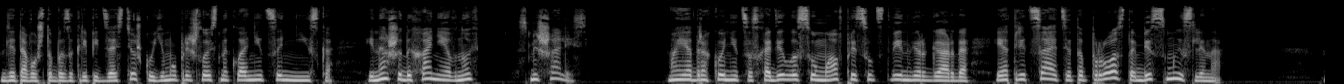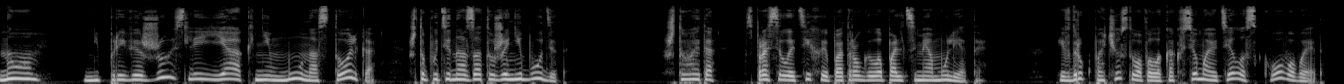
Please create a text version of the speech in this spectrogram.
Для того, чтобы закрепить застежку, ему пришлось наклониться низко, и наши дыхания вновь смешались. Моя драконица сходила с ума в присутствии Инвергарда, и отрицать это просто бессмысленно. Но не привяжусь ли я к нему настолько, что пути назад уже не будет? «Что это?» — спросила тихо и потрогала пальцами амулеты. И вдруг почувствовала, как все мое тело сковывает,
